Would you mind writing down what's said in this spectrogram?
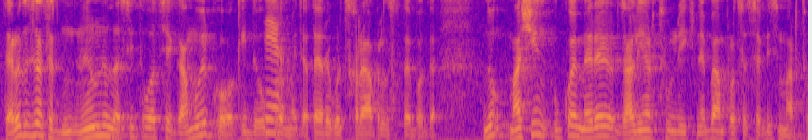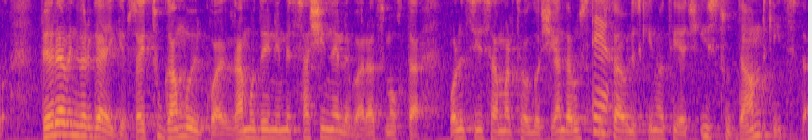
და როდესაც ნელ-ნელა სიტუაცია გამოირკვევა კიდე უფრო მეტად, აი როგორც 9 აპრილს ხდებოდა. ну, მაშინ უკვე მე ძალიან რთული იქნება ამ პროცესების მართვა. ვერავინ ვერ გაიგებს, აი თუ გამოირკვა რამოდენიმე საშინელება, რაც მოხდა პოლიციის სამართლობაში, ან და რუსთავის კინოთეატრში, ის თუ დამტკიცდა,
